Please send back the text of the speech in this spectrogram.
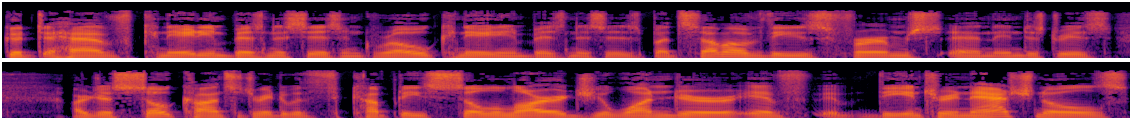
good to have Canadian businesses and grow Canadian businesses, but some of these firms and industries are just so concentrated with companies so large. You wonder if, if the internationals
